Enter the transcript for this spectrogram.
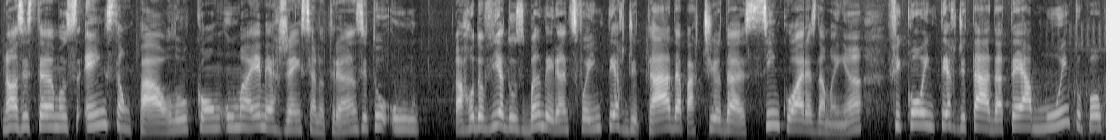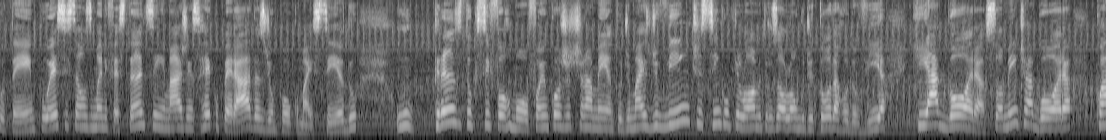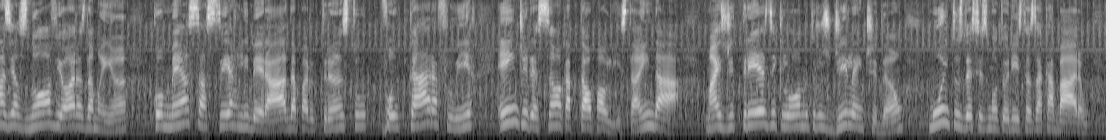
Nós estamos em São Paulo com uma emergência no trânsito. O a rodovia dos Bandeirantes foi interditada a partir das 5 horas da manhã. Ficou interditada até há muito pouco tempo. Esses são os manifestantes em imagens recuperadas de um pouco mais cedo. O trânsito que se formou foi um congestionamento de mais de 25 quilômetros ao longo de toda a rodovia, que agora, somente agora, quase às 9 horas da manhã, começa a ser liberada para o trânsito voltar a fluir em direção à capital paulista. Ainda há mais de 13 quilômetros de lentidão. Muitos desses motoristas acabaram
